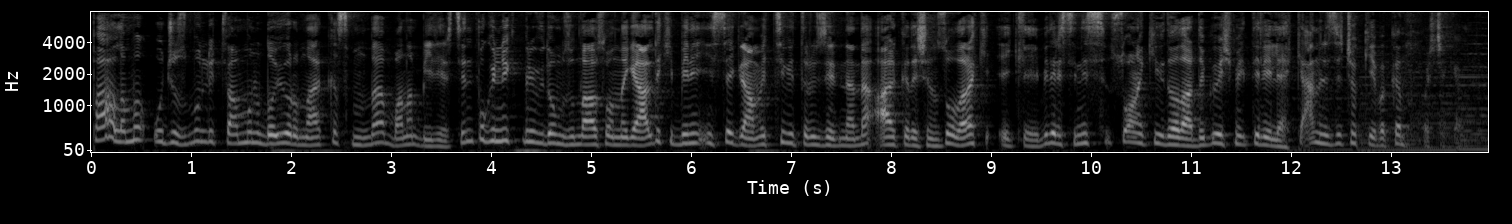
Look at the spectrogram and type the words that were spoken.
Pahalı mı, ucuz mu? Lütfen bunu da yorumlar kısmında bana belirtin. Bugünlük bir videomuzun daha sonuna geldik. Beni Instagram ve Twitter üzerinden de arkadaşınız olarak ekleyebilirsiniz. Sonraki videolarda görüşmek dileğiyle. Kendinize çok iyi bakın. Hoşçakalın.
